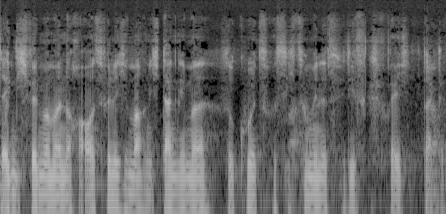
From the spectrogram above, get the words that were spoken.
Denke ich, werden wir mal noch ausführlicher machen. Ich danke dir mal so kurzfristig zumindest für dieses Gespräch. Danke.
